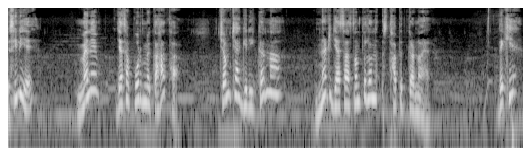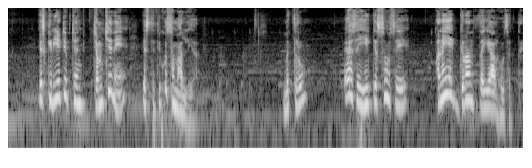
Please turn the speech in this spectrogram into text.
इसीलिए मैंने जैसा पूर्व में कहा था, चमचागिरी करना, नट जैसा संतुलन स्थापित करना है। देखिए, इस क्रिएटिव चमचे ने स्थिति को संभाल लिया। मित्रों, ऐसे ही किस्सों से अनेक ग्रंथ तैयार हो सकते हैं।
